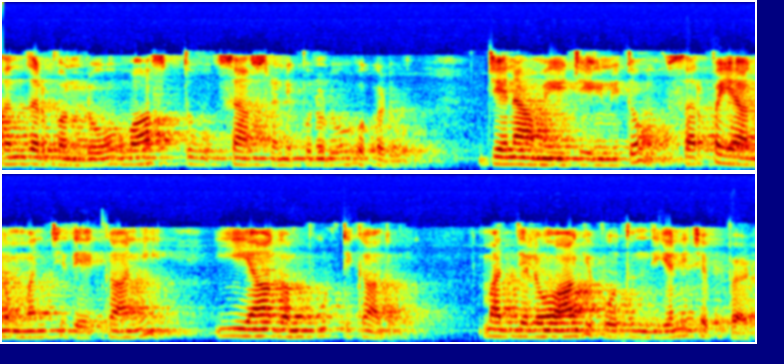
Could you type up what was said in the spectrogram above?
సందర్భంలో వాస్తు శాస్త్ర నిపుణుడు ఒకడు జనామేజయునితో సర్పయాగం మంచిదే కానీ ఈ యాగం పూర్తి కాదు. మధ్యలో ఆగిపోతుంది అని చెప్పాడు.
